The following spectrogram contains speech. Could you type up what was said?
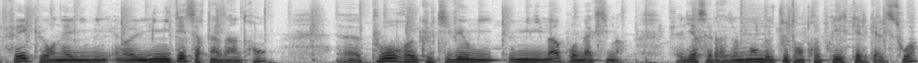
fait qu'on a limité certains intrants pour cultiver au minima pour le maxima. C'est-à-dire c'est le raisonnement de toute entreprise, quelle qu'elle soit,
